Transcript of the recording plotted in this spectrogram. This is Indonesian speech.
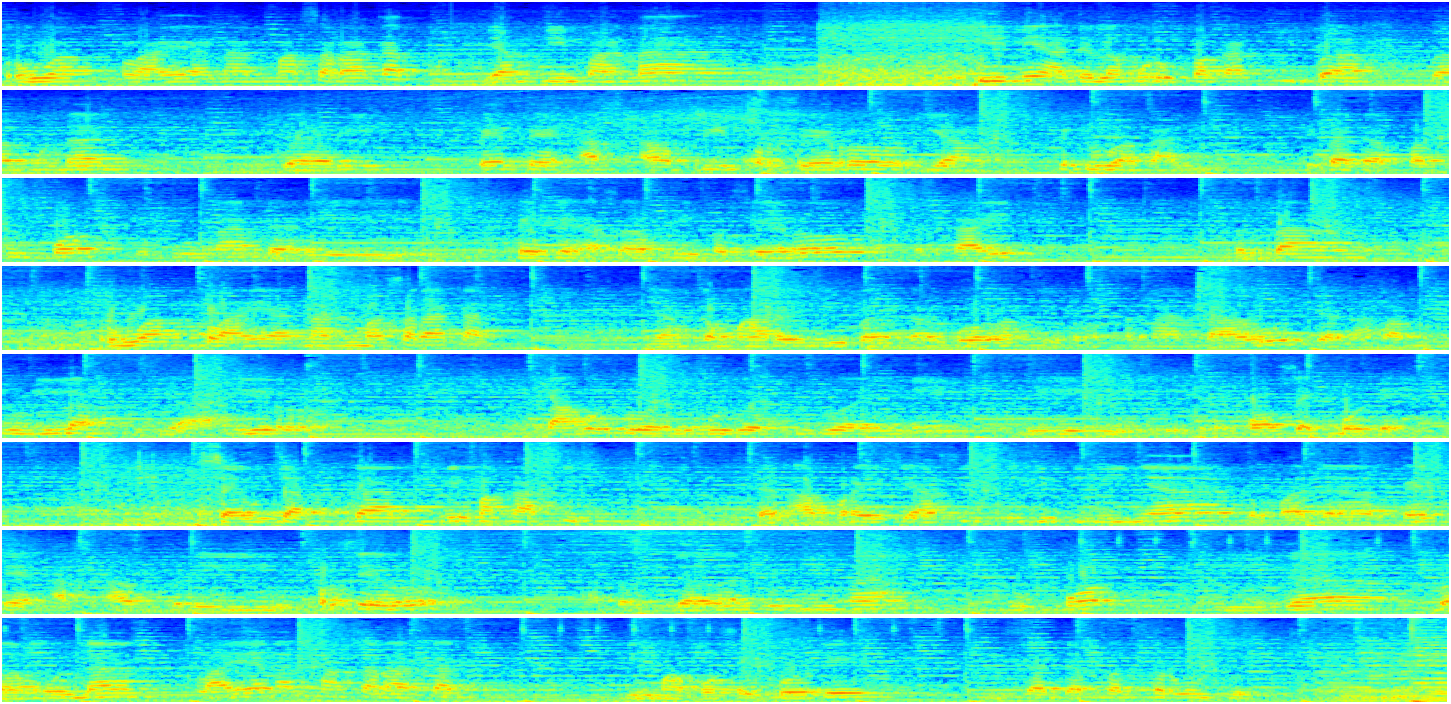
pelayanan masyarakat yang di mana ini adalah merupakan hibah bangunan dari PT Asabri Persero yang kedua kali. Kita dapat support dukungan dari PT Asabri Persero terkait tentang ruang pelayanan masyarakat yang kemarin di Bantar Bolang di tengah tahun dan alhamdulillah di akhir tahun 2022 ini di Polsek Bodeh. Saya ucapkan terima kasih dan apresiasi tinggi-tingginya kepada PT Asabri Persero atas segala dukungan, support hingga bangunan pelayanan masyarakat di Mapolsek Bodeh bisa dapat terwujud.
